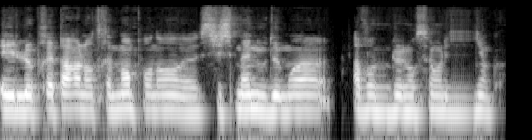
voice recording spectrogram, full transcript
et il le prépare à l'entraînement pendant six semaines ou deux mois avant de le lancer en Ligue 1. Quoi.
